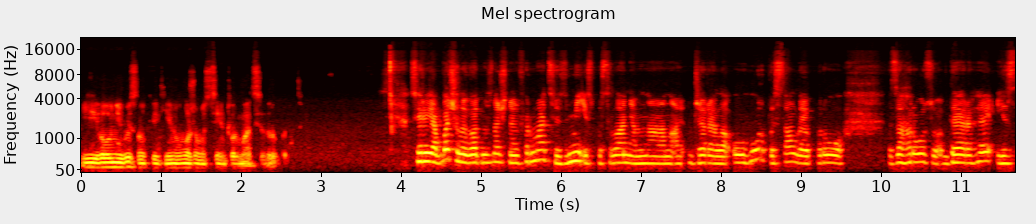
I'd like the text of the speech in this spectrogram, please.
і головні висновки, які ми можемо з цієї інформації зробити. Сергія, бачили ви однозначну інформацію. ЗМІ із посиланням на, на джерела ОГУР писали про загрозу ДРГ із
